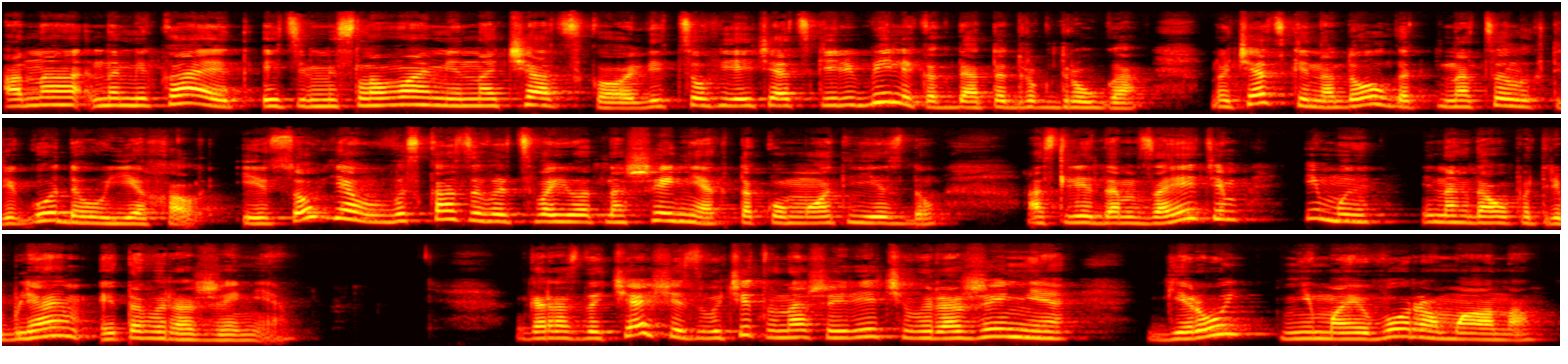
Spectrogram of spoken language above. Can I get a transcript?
она намекает этими словами на Чацкого, ведь Софья и Чацкий любили когда-то друг друга, но Чацкий надолго, на целых три года уехал, и Софья высказывает свое отношение к такому отъезду, а следом за этим и мы иногда употребляем это выражение. Гораздо чаще звучит в нашей речи выражение «герой не моего романа».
